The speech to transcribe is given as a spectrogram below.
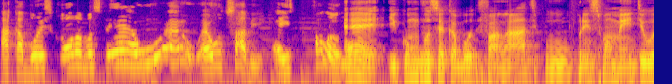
Acabou a escola, você é o, é, é o sabe? É isso falando. É, e como você acabou de falar, tipo, principalmente o,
